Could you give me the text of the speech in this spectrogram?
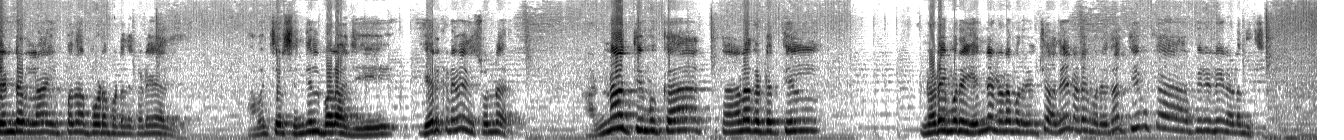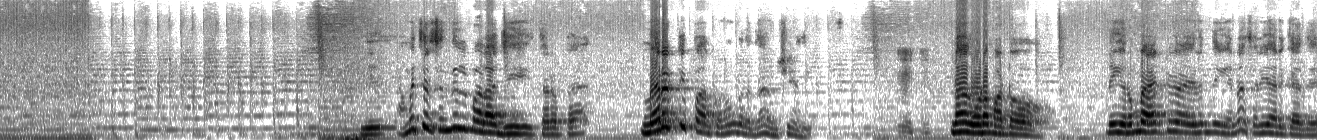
டெண்டர்லாம் இப்போ தான் போடப்பட்டது கிடையாது. அமைச்சர் செந்தில் பாலாஜி ஏற்கனவே இது சொன்னார். அதிமுக காலகட்டத்தில் நடைமுறை என்ன நடைமுறை இருந்துச்சோ அதே நடைமுறை தான் திமுக பிரிவிலையும் நடந்துச்சு. அமைச்சர் செந்தில் பாலாஜி தரப்பை மிரட்டி பார்க்கணுங்கிறது தான் விஷயம் அது நாங்கள் விட மாட்டோம். நீங்கள் ரொம்ப ஆக்டிவாக இருந்தீங்கன்னா சரியாக இருக்காது.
